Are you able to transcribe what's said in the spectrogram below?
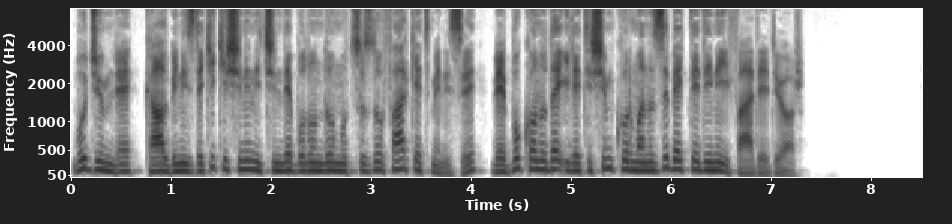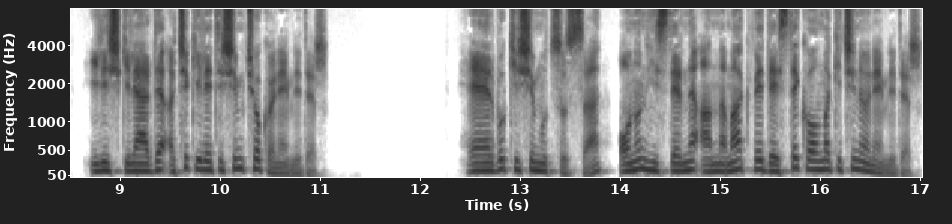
Bu cümle, kalbinizdeki kişinin içinde bulunduğu mutsuzluğu fark etmenizi ve bu konuda iletişim kurmanızı beklediğini ifade ediyor. İlişkilerde açık iletişim çok önemlidir. Eğer bu kişi mutsuzsa, onun hislerini anlamak ve destek olmak için önemlidir.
